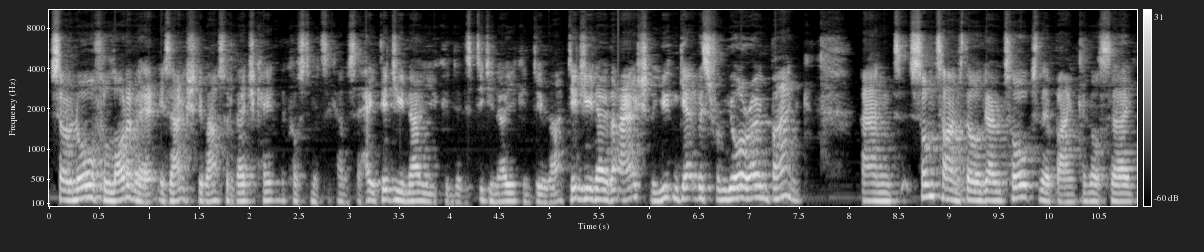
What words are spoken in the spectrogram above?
So an awful lot of it is actually about sort of educating the customer to kind of say, hey, did you know you can do this? Did you know you can do that? Did you know that actually you can get this from your own bank? And sometimes they'll go and talk to their bank and they'll say,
